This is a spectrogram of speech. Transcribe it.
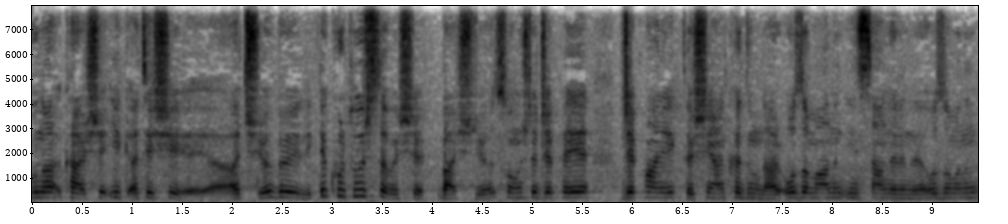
buna karşı ilk ateşi e, açıyor. Böylelikle Kurtuluş Savaşı başlıyor. Sonuçta cepheye cephanelik taşıyan kadınlar, o zamanın insanlarını, o zamanın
